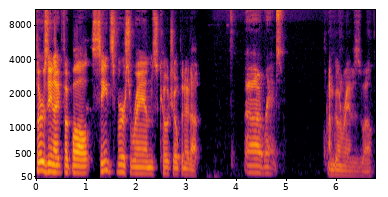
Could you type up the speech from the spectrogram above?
Thursday night football: Saints versus Rams. Coach, open it up. Uh, Rams. I'm going Rams as well.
